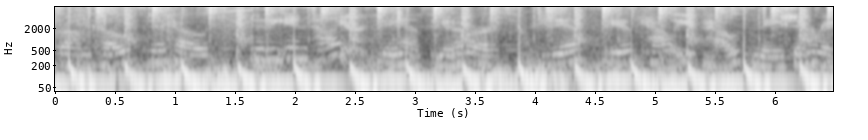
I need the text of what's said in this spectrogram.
From coast to coast to the entire dance universe, this is Cali's House Nation Radio.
